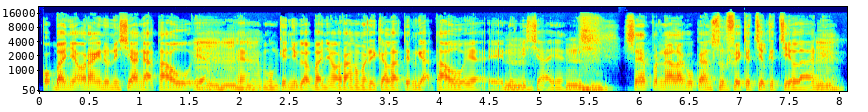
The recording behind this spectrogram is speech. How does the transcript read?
Kok banyak orang Indonesia nggak tahu ya. Hmm, hmm, Ya, hmm. Mungkin juga banyak orang Amerika Latin nggak tahu ya Indonesia ya. Hmm. Saya pernah lakukan survei kecil-kecilan. ya. Hmm.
